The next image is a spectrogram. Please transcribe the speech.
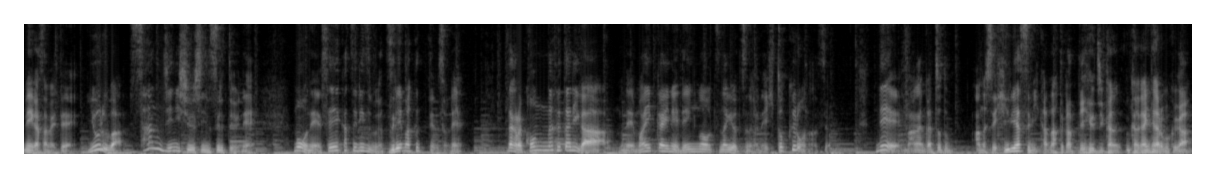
目が覚めて夜は3時に就寝するというねもうね生活リズムがずれまくってるんですよね。だからこんな2人がね毎回ね電話をつなげようとするのがね一苦労なんですよ。でまあなんかちょっとあの人昼休みかなとかっていう時間伺いながら僕が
